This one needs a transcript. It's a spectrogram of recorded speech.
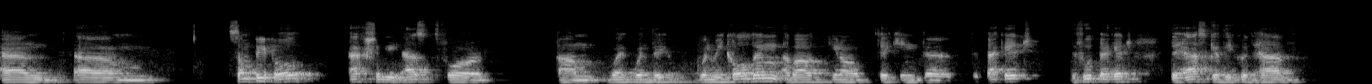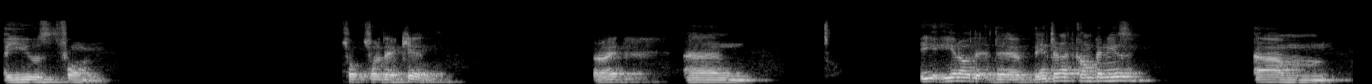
And um, some people actually asked for um, when, when they when we called them about you know taking the, the package the food package, they asked if they could have a used phone for, for their kid. All right. And you know the, the, the internet companies um,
